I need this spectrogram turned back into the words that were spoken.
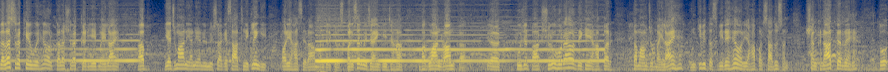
कलश रखे हुए हैं और कलश रख कर ये महिलाएँ अब यजमान यानी अनिल मिश्रा के साथ निकलेंगी और यहाँ से राम मंदिर के उस परिसर में जाएँगी, जहाँ भगवान राम का पूजन पाठ शुरू हो रहा है। और देखिए यहाँ पर तमाम जो महिलाएँ हैं, उनकी भी तस्वीरें हैं और यहाँ पर साधु संत शंखनाद कर रहे हैं। तो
